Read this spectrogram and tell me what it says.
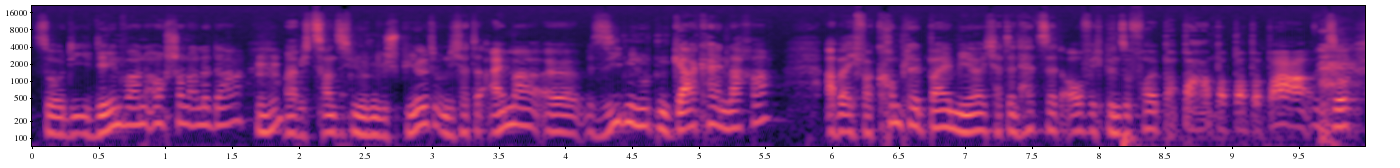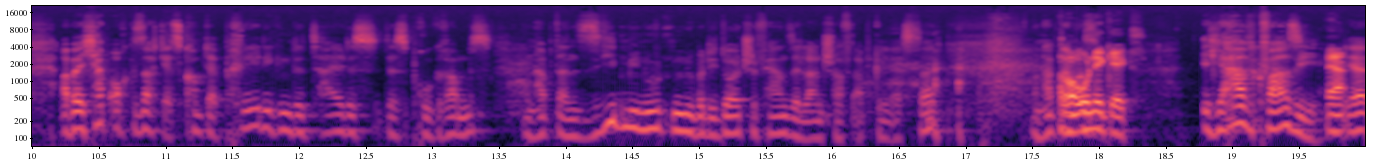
so die Ideen waren auch schon alle da. Mhm. Und habe ich 20 Minuten gespielt und ich hatte einmal äh, sieben Minuten gar keinen Lacher, aber ich war komplett bei mir. Ich hatte ein Headset auf, ich bin so voll ba, ba, ba, ba, ba, und so. Aber ich habe auch gesagt, jetzt kommt der predigende Teil des, des Programms und habe dann sieben Minuten über die deutsche Fernsehlandschaft abgelästert. aber ohne Gags. Ja, quasi. Ja. ja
